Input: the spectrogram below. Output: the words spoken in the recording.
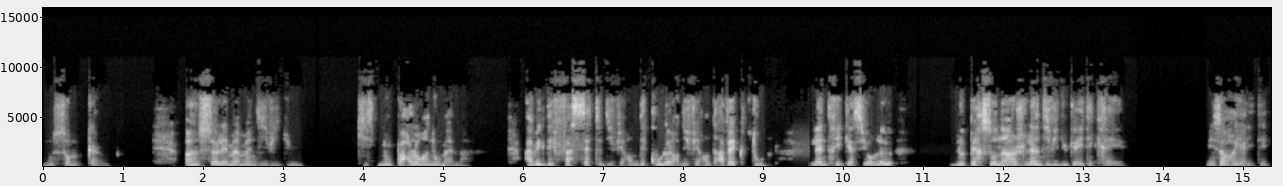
nous sommes qu'un, un seul et même individu qui nous parlons à nous-mêmes avec des facettes différentes, des couleurs différentes, avec toute l'intrication, le, le personnage, l'individu qui a été créé. Mais en réalité,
